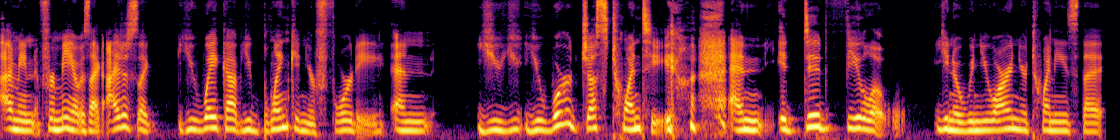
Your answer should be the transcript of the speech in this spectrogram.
I mean, for me, it was like I just like you wake up, you blink, and you're 40, and you you, you were just 20 and it did feel you know when you are in your 20s that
